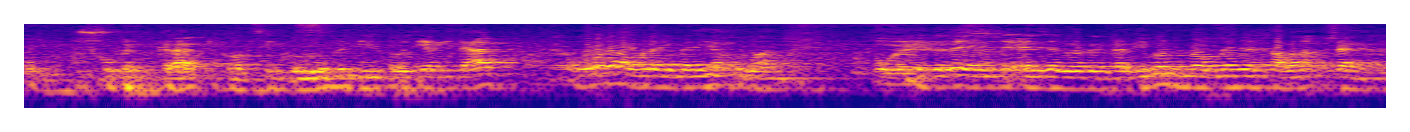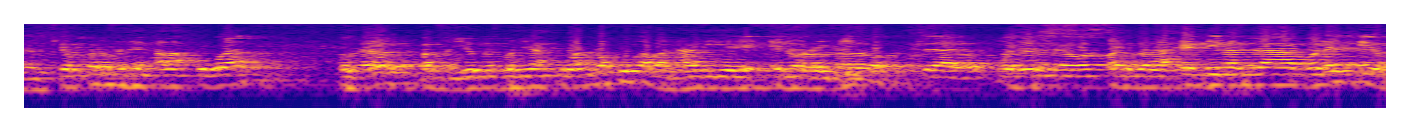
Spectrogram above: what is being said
un super crack, y con cinco euros me podía tirar hora, hora y media jugando. Entonces, el, el de los recreativos no me dejaba, o sea, en el kiosco no me dejaba jugar, porque claro, cuando yo me ponía a jugar no jugaba nadie en hora y pico. Claro. Entonces, cuando la gente iba a entrar al colegio,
